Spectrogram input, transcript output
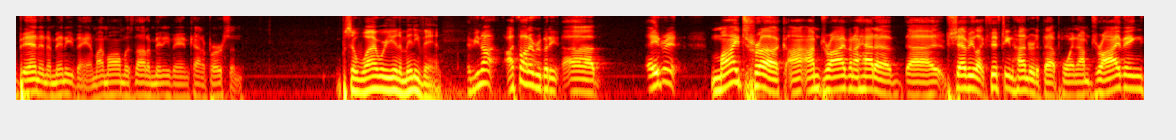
been in a minivan. My mom was not a minivan kind of person. So why were you in a minivan? Have you not? I thought everybody. Uh, Adrian, my truck. I, I'm driving. I had a uh, Chevy like 1500 at that point. I'm driving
